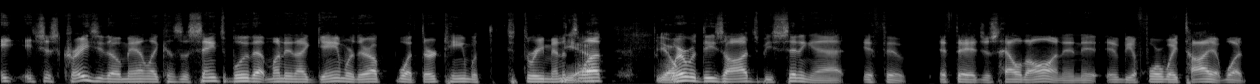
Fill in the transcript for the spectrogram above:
It, it's just crazy though, man. Like because the Saints blew that Monday night game where they're up what thirteen with three minutes Yeah. left. Yep. Where would these odds be sitting at if it if they had just held on and it would be a four way tie at what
